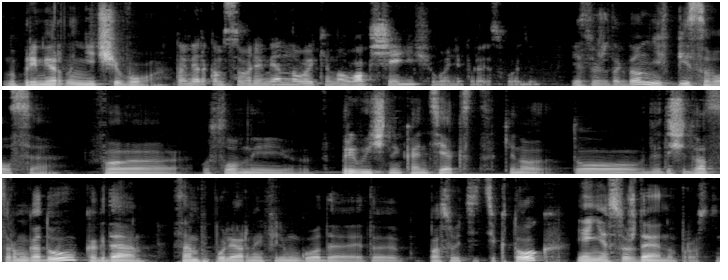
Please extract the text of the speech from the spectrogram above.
ну, примерно ничего. По меркам современного кино вообще ничего не происходит. Если уже тогда он не вписывался в условный привычный контекст кино, то в 2022 году, когда самый популярный фильм года — это, по сути, ТикТок. Я не осуждаю, ну просто.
